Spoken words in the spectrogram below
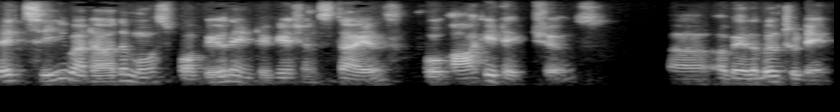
let's see what are the most popular integration styles or architectures uh, available today.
